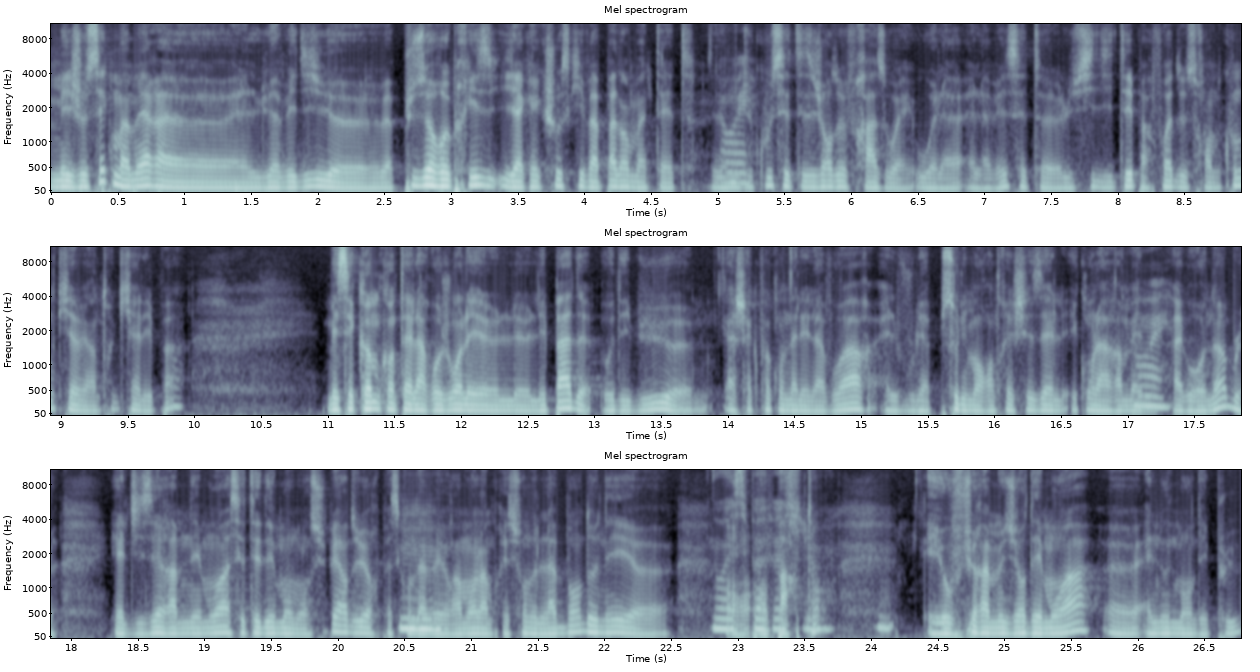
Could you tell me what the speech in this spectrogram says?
Mais je sais que ma mère, euh, elle lui avait dit euh, à plusieurs reprises il y a quelque chose qui va pas dans ma tête. Donc, Ouais. du coup, c'était ce genre de phrase, ouais, où elle, a- elle avait cette lucidité parfois de se rendre compte qu'il y avait un truc qui allait pas. Mais c'est comme quand elle a rejoint l'EHPAD. Au début, euh, à chaque fois qu'on allait la voir, elle voulait absolument rentrer chez elle et qu'on la ramène Ouais. à Grenoble. Et elle disait Ramenez-moi. C'était des moments super durs parce qu'on Mhm. avait vraiment l'impression de l'abandonner. euh, Ouais, En- partant. hein. et au fur et à mesure des mois, euh, elle nous demandait plus.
